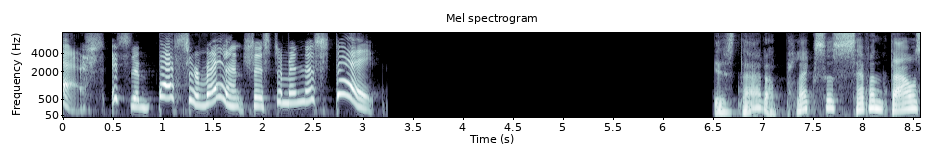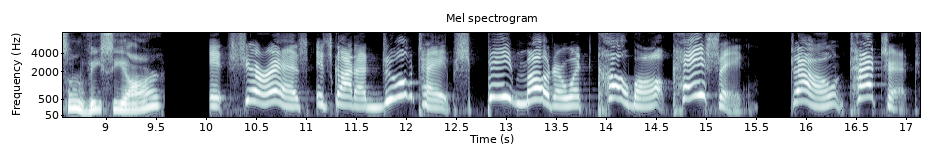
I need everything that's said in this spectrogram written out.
Yes, it's the best surveillance system in the state. Is that a Plexus 7000 VCR? It sure is. It's got a dual tape speed motor with cobalt casing. Don't touch it.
